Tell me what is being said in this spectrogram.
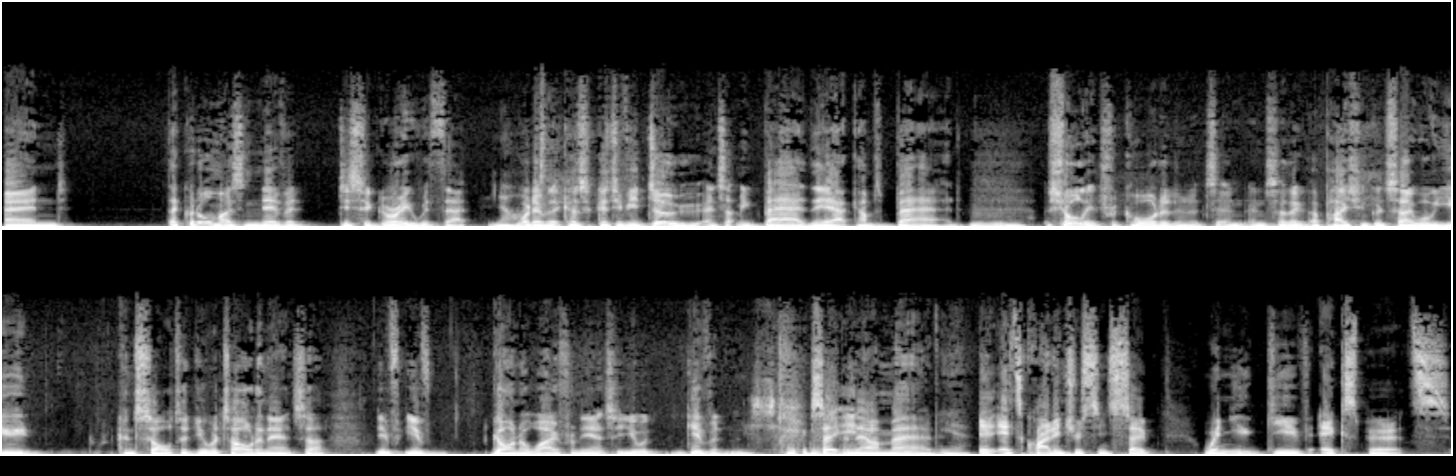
and they could almost never disagree with that. No. Whatever. Because if you do and something bad, the outcome's bad. Hmm. Surely it's recorded and it's and, and so the, a patient could say, well, you consulted, you were told an answer, you've you've gone away from the answer you were given. Yes, So it- now I'm mad. Yeah. It, it's quite interesting. So, when you give experts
